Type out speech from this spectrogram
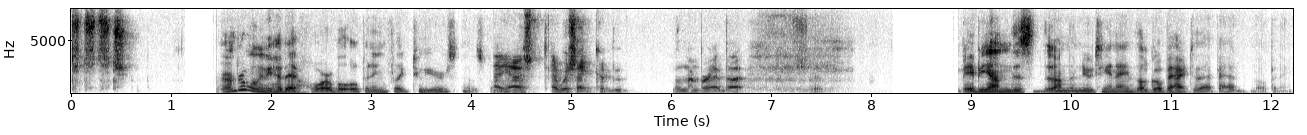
Remember when we had that horrible opening for like two years? That was fun. yeah, I, I wish I couldn't remember it, but Maybe on this on the new TNA they'll go back to that bad opening.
